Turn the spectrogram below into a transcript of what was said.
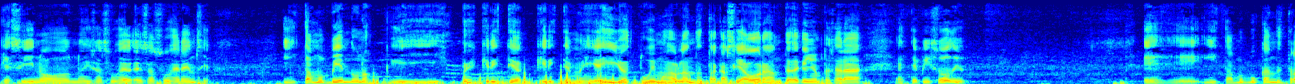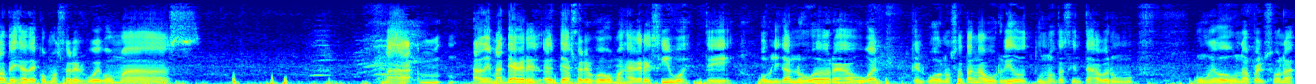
que sí nos, hizo esa sugerencia. Y estamos viendo unos, y pues Cristian, Cristian Mejía y yo estuvimos hablando hasta casi ahora, antes de que yo empezara este episodio. Eh, y estamos buscando estrategias de cómo hacer el juego más, más además de, de, hacer el juego más agresivo, este, obligar a los jugadores a jugar, que el juego no sea tan aburrido, tú no te sientes a ver un, un juego de una persona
